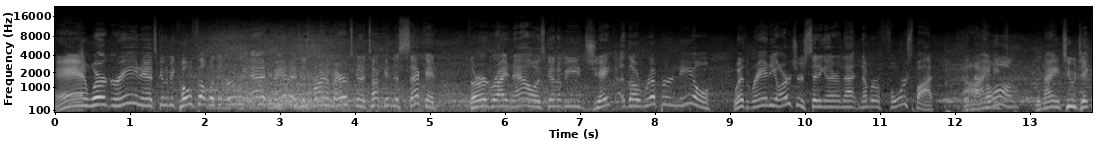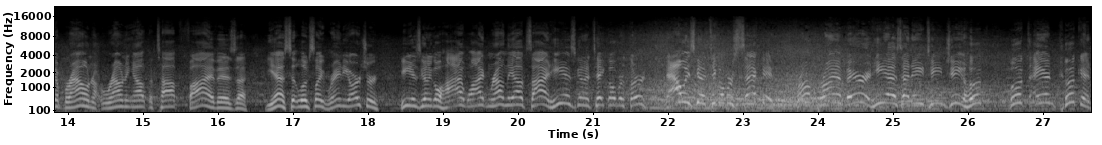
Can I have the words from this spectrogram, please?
And we're green, and it's going to be Kofelt with the early advantage as Brian Barrett's going to tuck into second. Third right now is going to be Jake the Ripper Neal with Randy Archer sitting there in that number four spot. The, 90, the 92 Jacob Brown rounding out the top five as, uh, yes, it looks like Randy Archer, he is going to go high, wide, and round the outside. He is going to take over third. Now he's going to take over second from Brian Barrett. He has that 18G hooked, booked, and cooking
